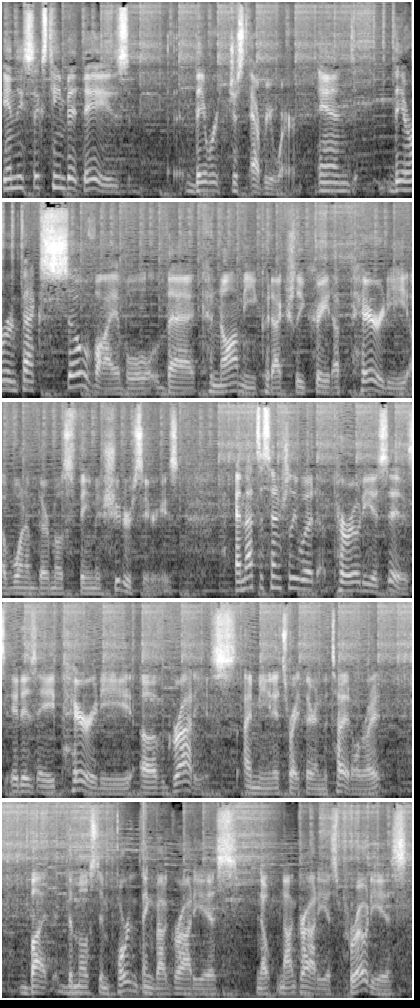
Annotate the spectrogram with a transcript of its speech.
in the 16 bit days, they were just everywhere. And they were, in fact, so viable that Konami could actually create a parody of one of their most famous shooter series. And that's essentially what Parodius is it is a parody of Gradius. I mean, it's right there in the title, right? But the most important thing about Gradius, nope, not Gradius, Parodius,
